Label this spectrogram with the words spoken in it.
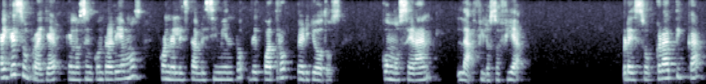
Hay que subrayar que nos encontraríamos con el establecimiento de cuatro periodos, como serán la filosofía presocrática,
